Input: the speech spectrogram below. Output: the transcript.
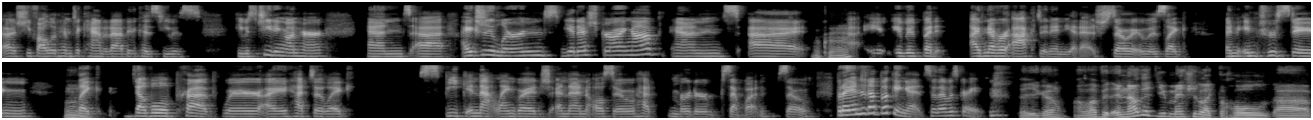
uh, she followed him to Canada because he was he was cheating on her. And uh, I actually learned Yiddish growing up, and uh, okay. it, it was, but I've never acted in Yiddish, so it was like an interesting Mm. like double prep where I had to like speak in that language and then also had murdered someone. So, but I ended up booking it. So that was great. There you go. I love it. And now that you mentioned like the whole uh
